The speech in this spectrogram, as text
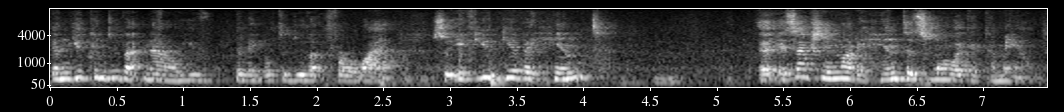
and you can do that now, you've been able to do that for a while. So if you give a hint, uh, it's actually not a hint, it's more like a command.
